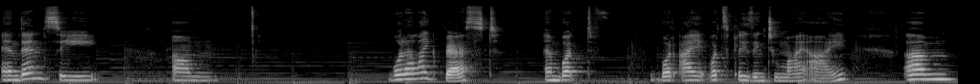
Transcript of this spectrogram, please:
and then see um, what I like best and what what I what's pleasing to my eye. Um,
